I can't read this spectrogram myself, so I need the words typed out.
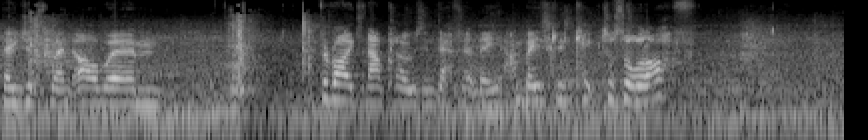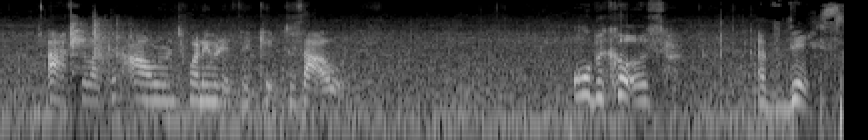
they just went, oh, um, the ride's now closed indefinitely, and basically kicked us all off. After like an hour and 20 minutes, they kicked us out. All because of this.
